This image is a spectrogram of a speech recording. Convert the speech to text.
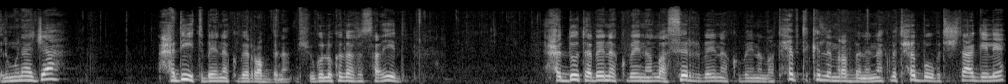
المناجاة حديث بينك وبين ربنا. مش يقولوا كذا في الصعيد؟ حدوتة بينك وبين الله سر بينك وبين الله. تحب تكلم ربنا إنك بتحبه وبتشتاق إليه؟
